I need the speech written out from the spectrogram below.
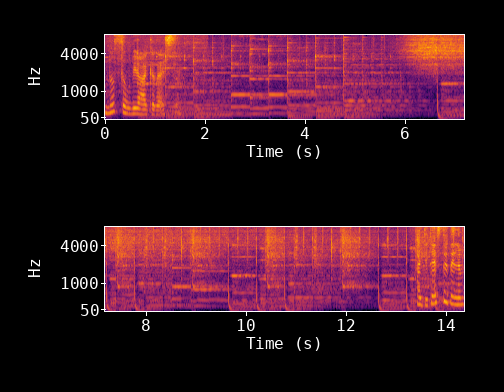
Nasıl bir arkadaşsın? Hadi test edelim.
